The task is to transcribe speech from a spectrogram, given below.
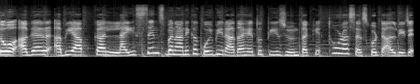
तो अगर अभी आपका लाइसेंस बनाने का कोई भी इरादा है तो 30 जून तक के थोड़ा सा इसको टाल दीजिए।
